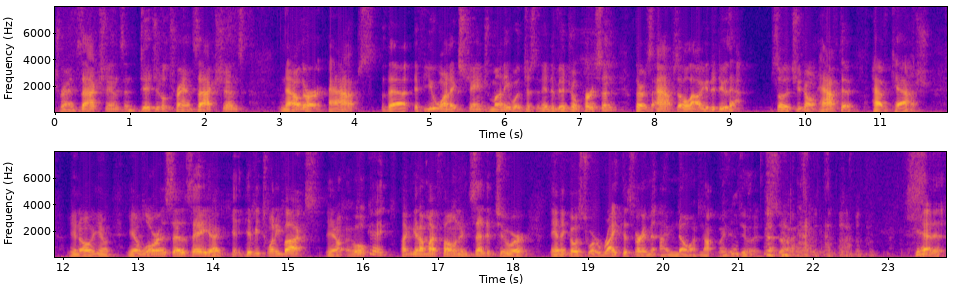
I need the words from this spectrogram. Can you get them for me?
transactions and digital transactions, now there are apps that if you want to exchange money with just an individual person, there's apps that allow you to do that, so that you don't have to have cash. You know, you know, you know. Laura says, "Hey, uh, give me twenty bucks." You know, okay, I can get on my phone and send it to her, and it goes to her right this very minute. I know I'm not going to do it, so get it.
